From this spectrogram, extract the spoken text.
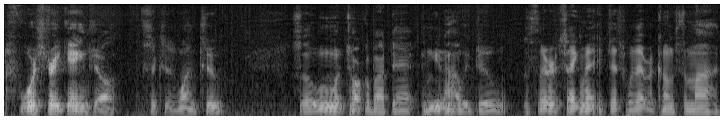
four straight games, y'all. Sixers won two. So we want to talk about that, and you know how we do. The third segment, it's just whatever comes to mind.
